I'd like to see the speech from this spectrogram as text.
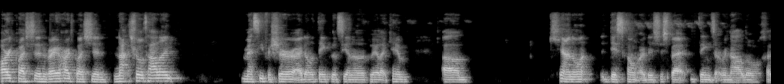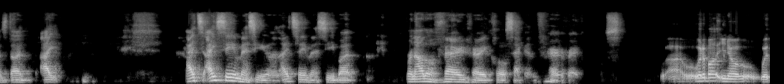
Hard question. Very hard question. Natural talent, Messi for sure. I don't think we'll see another player like him. Um, cannot discount or disrespect things that Ronaldo has done. I I'd I'd say Messi, man. I'd say Messi, but Ronaldo, very, very close second. Very, very close. Uh, what about, you know, with,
